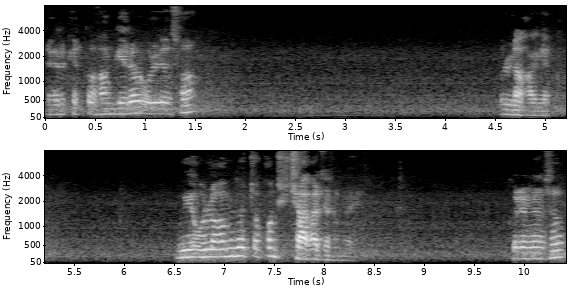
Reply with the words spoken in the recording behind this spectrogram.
자, 이렇게 또 한 개를 올려서 올라가게끔 위에 올라가면서 조금씩 작아지는 거예요. 그러면서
